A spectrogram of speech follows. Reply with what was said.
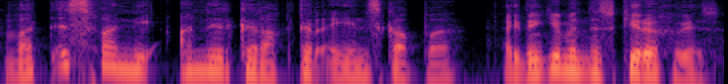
wat is van die ander karaktereienskappe? Ek dink jy moet nuuskierig wees.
